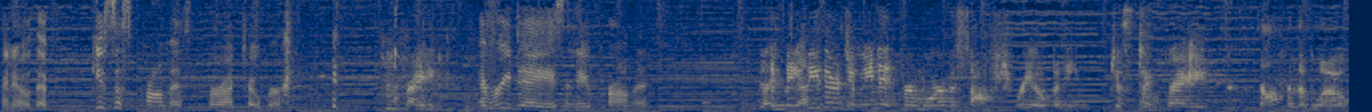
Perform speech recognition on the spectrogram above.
I know that gives us promise for October. Right. Every day is a new promise. and maybe they're doing it for more of a soft reopening, just to Right. soften the blow.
